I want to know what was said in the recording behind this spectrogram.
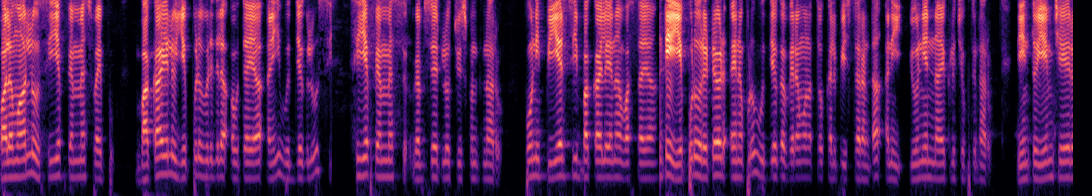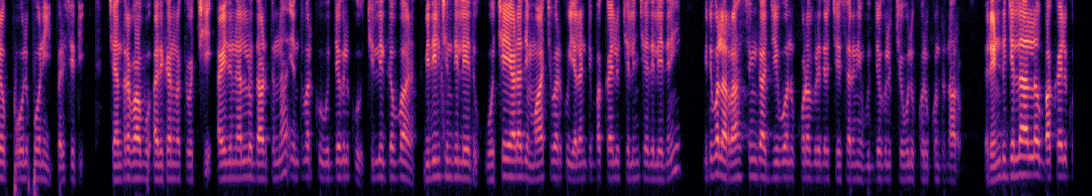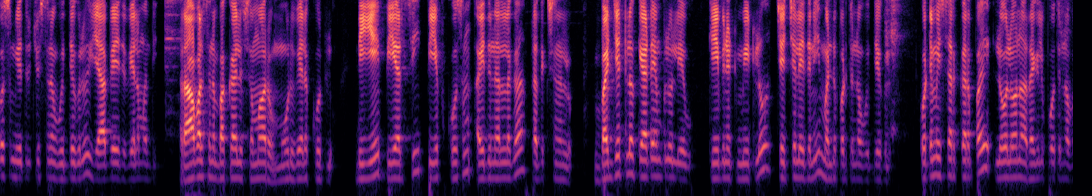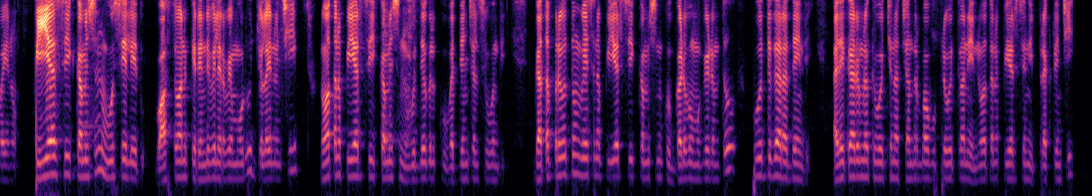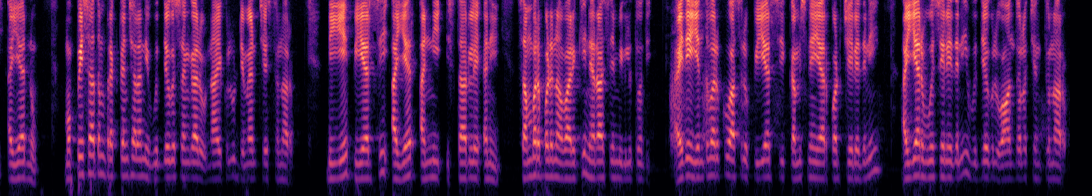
పలుమార్లు సిఎఫ్ఎంఎస్ వైపు బకాయిలు ఎప్పుడు విడుదల అవుతాయా అని ఉద్యోగులు సిఎఫ్ఎంఎస్ వెబ్సైట్లో చూసుకుంటున్నారు. పోనీ పిఆర్సీ బకాయిలైనా వస్తాయా? అంటే ఎప్పుడు రిటైర్డ్ అయినప్పుడు ఉద్యోగ విరమణతో కలిపి ఇస్తారంట అని యూనియన్ నాయకులు చెబుతున్నారు. దీంతో ఏం చేయాలో పోలుపోని పరిస్థితి. చంద్రబాబు అధికారంలోకి వచ్చి ఐదు నెలలు దాడుతున్నా ఇంతవరకు ఉద్యోగులకు చిల్లి గవ్వ విధిల్చింది లేదు. వచ్చే ఏడాది మార్చి వరకు ఎలాంటి బకాయిలు చెల్లించేది లేదని ఇటీవల రహస్యంగా జీవోను కూడా విడుదల చేశారని ఉద్యోగులు చెవులు కోరుకుంటున్నారు. రెండు జిల్లాల్లో బకాయిల కోసం ఎదురు చూస్తున్న ఉద్యోగులు యాభై ఐదు వేల మంది. రావాల్సిన బకాయిలు సుమారు మూడు వేల కోట్లు. డిఏ పిఆర్సి పిఎఫ్ కోసం ఐదు నెలలుగా ప్రదక్షిణలు. బడ్జెట్లో కేటాయింపులు లేవు. కేబినెట్ మీట్లో చర్చ లేదని మండిపడుతున్న ఉద్యోగులు. కూటమి సర్కార్పై లోలోన రగిలిపోతున్న వైనం. పిఆర్సీ కమిషన్ ఊసే లేదు. వాస్తవానికి రెండు వేల ఇరవై మూడు జులై నుంచి నూతన పిఆర్సీ కమిషన్ ఉద్యోగులకు వర్ధించాల్సి ఉంది. గత ప్రభుత్వం వేసిన పిఆర్సీ కమిషన్కు గడువు ముగియడంతో పూర్తిగా రద్దయింది. అధికారంలోకి వచ్చిన చంద్రబాబు ప్రభుత్వాన్ని నూతన పిఆర్సీని ప్రకటించి ఐఆర్ను ముప్పై శాతం ప్రకటించాలని ఉద్యోగ సంఘాలు నాయకులు డిమాండ్ చేస్తున్నారు. డిఏ పిఆర్సీ ఐఆర్ అన్ని ఇస్తారులే అని సంబరపడిన వారికి నిరాశ మిగులుతోంది. అయితే ఇంతవరకు అసలు పిఆర్సీ కమిషనే ఏర్పాటు చేయలేదని ఐఆర్ ఊసేలేదని ఉద్యోగులు ఆందోళన చెందుతున్నారు.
